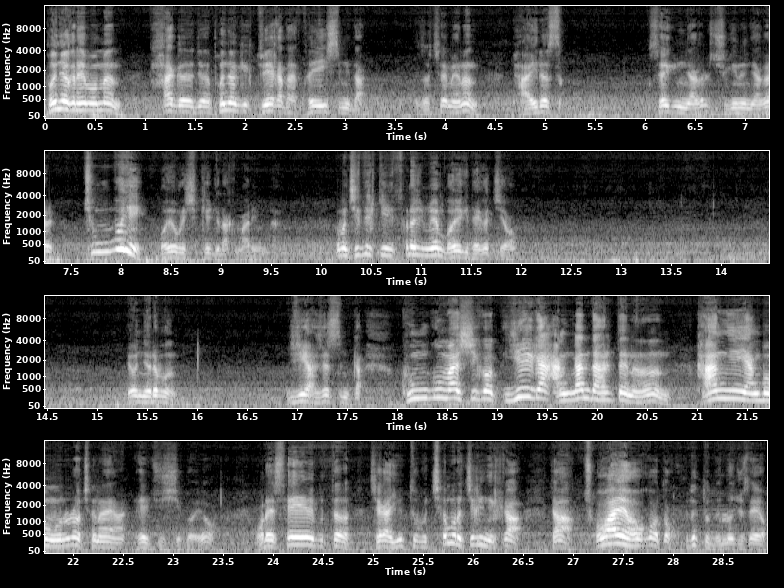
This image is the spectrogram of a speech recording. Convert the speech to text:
번역을 해보면 다 그 번역이 뒤에가 다 되어 있습니다. 그래서 처음에는 바이러스 세균약을 죽이는 약을 충분히 모욕을 시켜주라 그 말입니다. 그러면 지들끼리 털어주면 모욕이 되겠죠. 회원 여러분 이해하셨습니까? 궁금하시고 이해가 안 간다 할 때는 강의 양봉으로 전화해 주시고요. 올해 새해부터 제가 유튜브 처음으로 찍으니까 자 좋아요하고 또 구독도 눌러주세요.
